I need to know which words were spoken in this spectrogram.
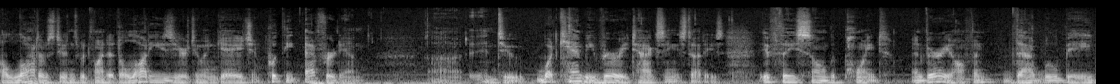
a lot of students would find it a lot easier to engage and put the effort in. Uh, into what can be very taxing studies if they saw the point and very often that will be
